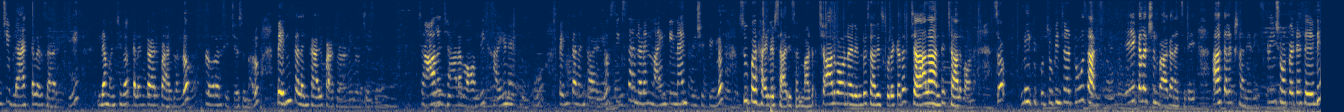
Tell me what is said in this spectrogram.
మంచి బ్లాక్ కలర్ శారీకి ఇలా మంచిగా కలంకారీ ప్యాటర్న్లో ఫ్లోరల్స్ ఇచ్చేస్తున్నారు పెన్ కలంకారీ ప్యాటర్న్ అండి ఇది వచ్చేసి. చాలా చాలా బాగుంది. హైలైట్ లుక్ పెన్ కలంకారీలో six hundred and ninety nine free షిప్పింగ్లో సూపర్ హైలైట్ శారీస్ అన్నమాట. చాలా బాగున్నాయి. రెండు శారీస్ కూడా కదా. చాలా అంటే చాలా బాగున్నాయి. సో మీకు ఇప్పుడు చూపించిన టూ శారీస్ ఏ కలెక్షన్ బాగా నచ్చింది ఆ కలెక్షన్ అనేది స్క్రీన్ షాట్ పెట్టేసేయండి.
